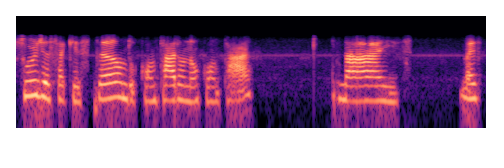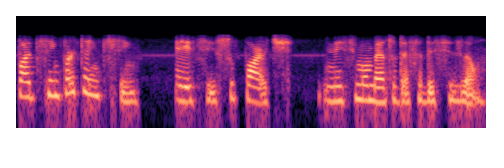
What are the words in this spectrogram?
surge essa questão do contar ou não contar, mas, mas pode ser importante, sim, esse suporte nesse momento dessa decisão.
